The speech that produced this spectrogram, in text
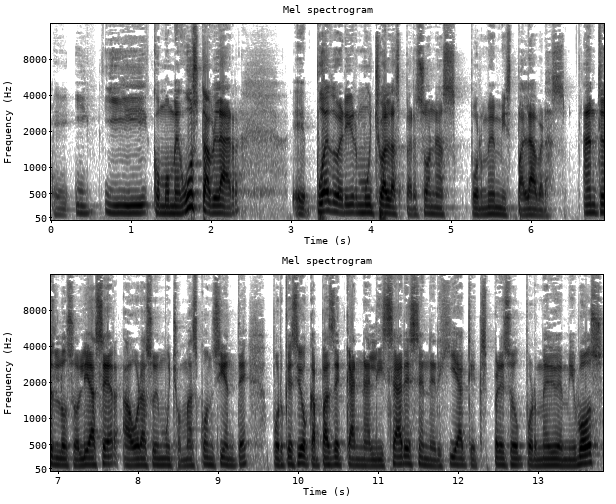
eh, y, como me gusta hablar, eh, puedo herir mucho a las personas por medio de mis palabras. Antes lo solía hacer, ahora soy mucho más consciente porque he sido capaz de canalizar esa energía que expreso por medio de mi voz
